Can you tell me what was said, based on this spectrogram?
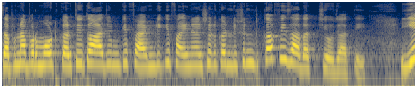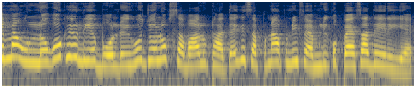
सपना प्रमोट करती तो आज उनकी फैमिली की फाइनेंशियल कंडीशन काफ़ी ज़्यादा अच्छी हो जाती। ये मैं उन लोगों के लिए बोल रही हूँ, जो लोग सवाल उठाते हैं कि सपना अपनी फैमिली को पैसा दे रही है।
